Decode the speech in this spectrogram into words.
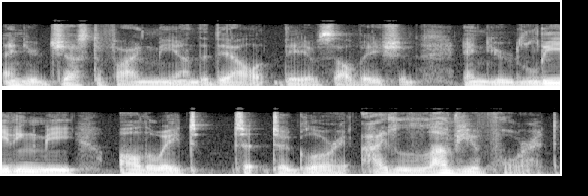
and you're justifying me on the day of salvation and you're leading me all the way to, to, to glory. I love you for it.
